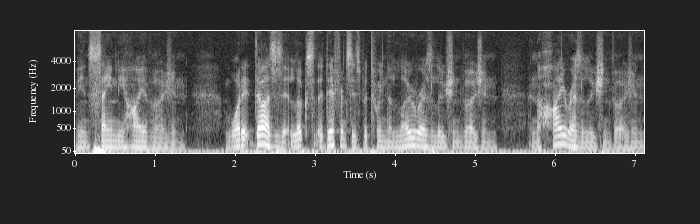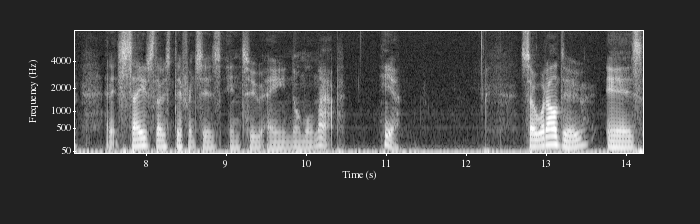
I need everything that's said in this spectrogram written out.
the insanely high version. What it does is it looks at the differences between the low resolution version and the high resolution version and it saves those differences into a normal map here. So what I'll do is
